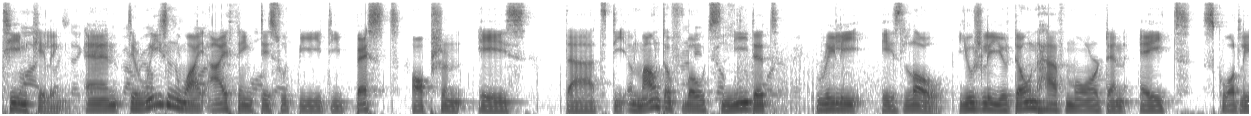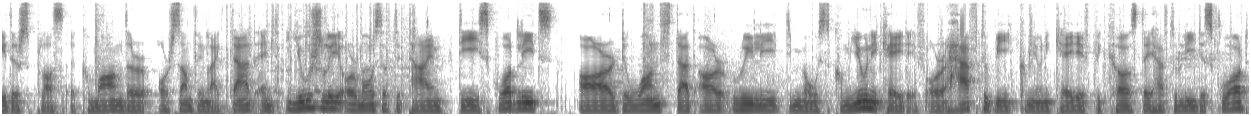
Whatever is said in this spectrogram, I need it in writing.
team killing. And the reason why I think this would be the best option is that the amount of votes needed really is low. Usually you don't have more than 8 squad leaders plus a commander or something like that and usually or most of the time the squad leads are the ones that are really the most communicative or have to be communicative because they have to lead a squad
